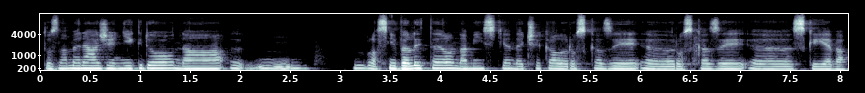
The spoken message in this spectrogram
To znamená, že nikdo na mm, vlastně velitel na místě nečekal rozkazy, eh, rozkazy eh, z Kyjeva.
